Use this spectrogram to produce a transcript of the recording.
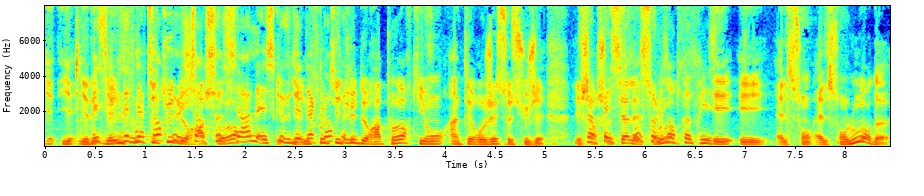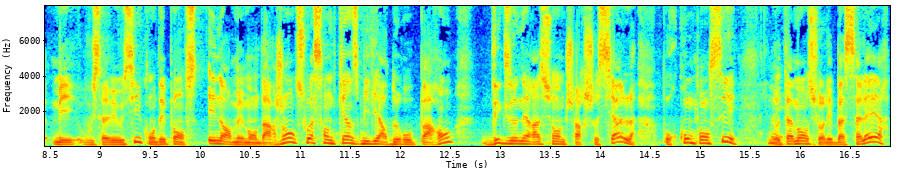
y a, il y a, il y a une de rapports. Est-ce que vous êtes d'accord une de rapports qui ont interrogé ce sujet. Les charges sociales, elles sont les entreprises. Et, et, elles sont, elles sont lourdes. Mais vous savez aussi qu'on dépense énormément d'argent, 75 milliards milliards d'euros par an d'exonération de charges sociales pour compenser, notamment sur les bas salaires,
